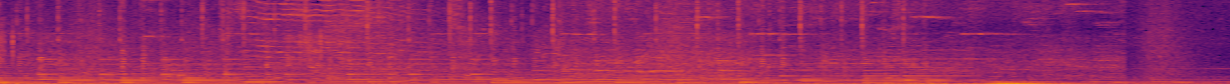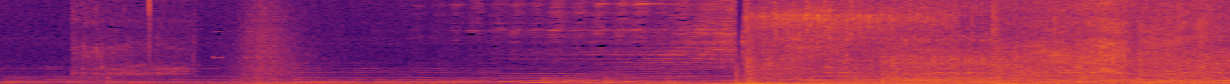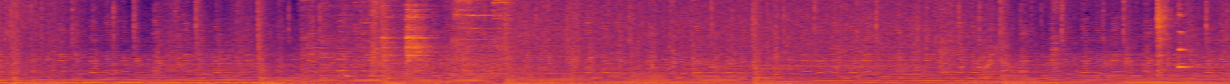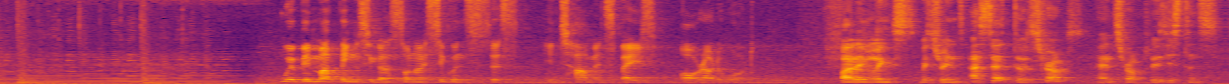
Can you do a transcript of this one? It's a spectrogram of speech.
Thank you. We've been mapping cigatoxinide sequences in time and space all around the world. Finding links between access to drugs and drug resistance.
